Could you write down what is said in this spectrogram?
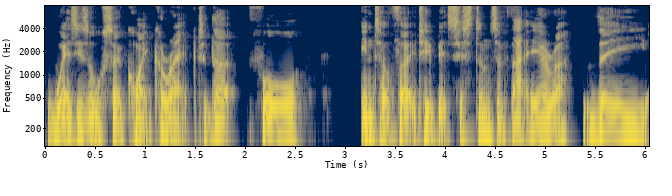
Wes is also quite correct that for Intel 32 bit systems of that era, the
